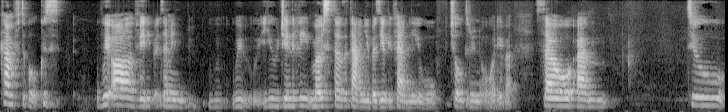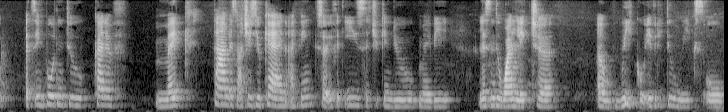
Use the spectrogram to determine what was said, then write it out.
comfortable because we are very busy. I mean, we, you generally, most of the time, you're busy with your family or children or whatever. So, um, to, it's important to kind of make time as much as you can, I think. So if it is that you can do maybe listen to one lecture a week or every two weeks or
